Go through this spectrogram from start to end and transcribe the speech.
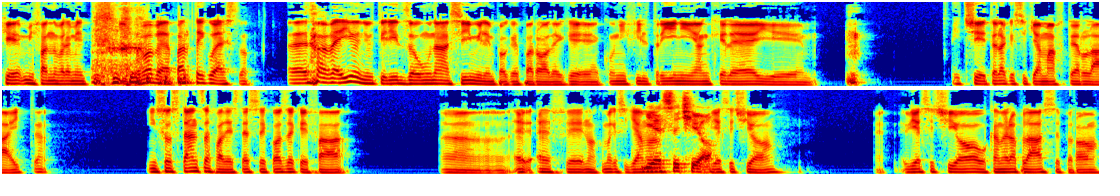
che mi fanno veramente schifo. Vabbè, a parte questo, eh, vabbè, io ne utilizzo una simile in poche parole, che con i filtrini anche lei, e, eccetera, che si chiama Afterlight. In sostanza fa le stesse cose che fa uh, F, no, come si chiama? VSCO. VSCO. Eh, VSCO o Camera Plus, però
